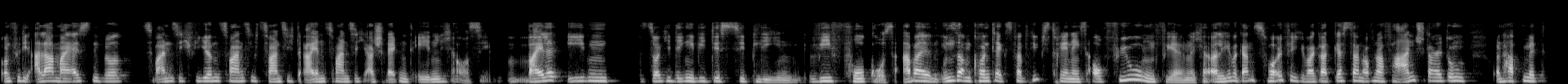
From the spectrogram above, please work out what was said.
Und für die allermeisten wird 2024, 2023 erschreckend ähnlich aussehen. Weil eben solche Dinge wie Disziplin, wie Fokus, aber in unserem Kontext Vertriebstrainings auch Führungen fehlen. Ich erlebe ganz häufig, ich war gerade gestern auf einer Veranstaltung und habe mit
